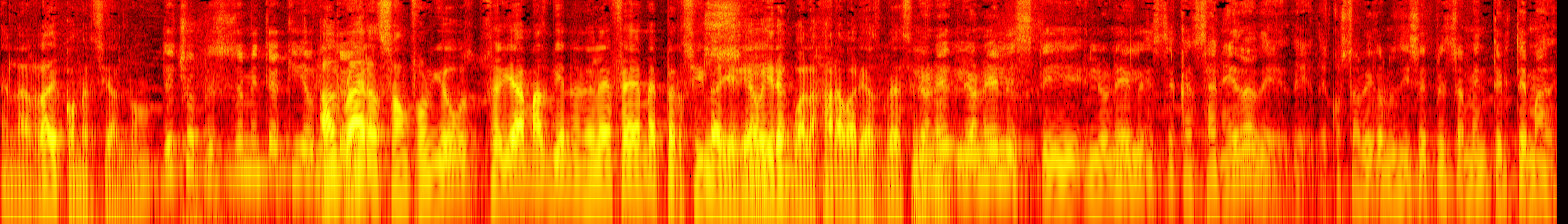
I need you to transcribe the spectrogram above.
en, la, radio comercial, ¿no? De hecho, precisamente aquí ahorita... I'll Write a Song for You se oía más bien en el FM, pero sí la llegué a oír en Guadalajara varias veces. Leonel, este, Leonel este, Castaneda de, de, Costa Rica nos dice precisamente el tema de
